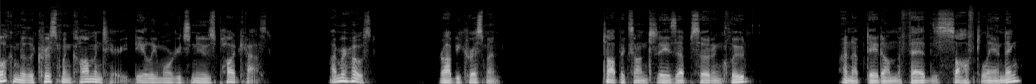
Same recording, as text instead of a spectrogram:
Welcome to the Chrisman Commentary Daily Mortgage News Podcast. I'm your host, Robbie Chrisman. Topics on today's episode include an update on the Fed's soft landing,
